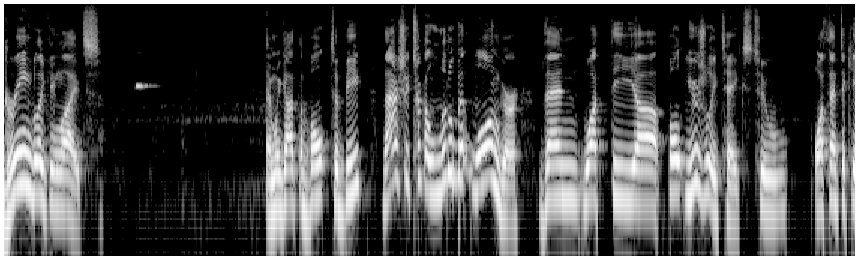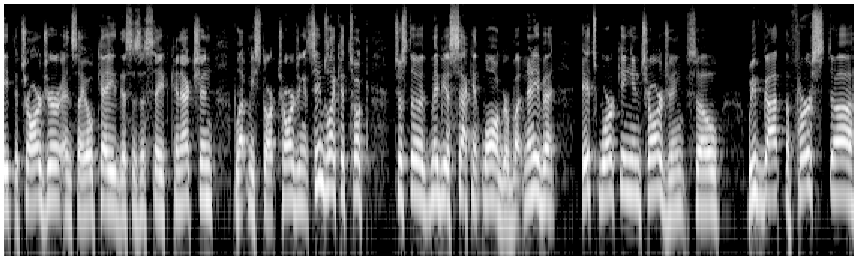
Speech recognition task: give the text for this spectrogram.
green blinking lights. And we got the bolt to beep. That actually took a little bit longer than what the uh, bolt usually takes to authenticate the charger and say, okay, this is a safe connection. Let me start charging. It seems like it took just a, maybe a second longer, but in any event, it's working and charging. So we've got the first uh,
